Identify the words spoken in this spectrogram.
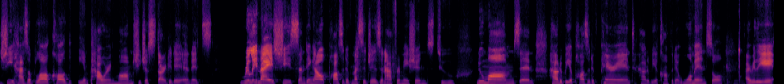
She has a blog called The Empowering Mom. She just started it and it's really nice. She's sending out positive messages and affirmations to new moms and how to be a positive parent and how to be a confident woman. So I really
